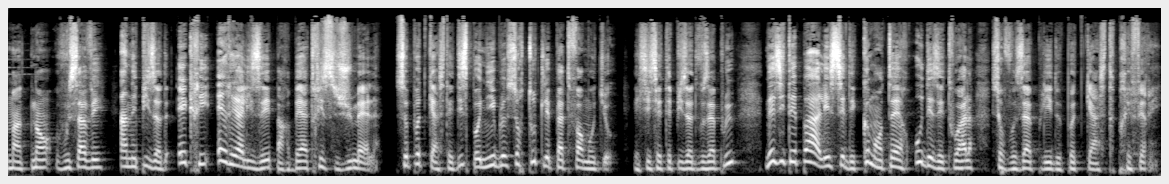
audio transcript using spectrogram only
Maintenant, vous savez, un épisode écrit et réalisé par Béatrice Jumel. ce podcast est disponible sur toutes les plateformes audio. Et si cet épisode vous a plu, n'hésitez pas à laisser des commentaires ou des étoiles sur vos applis de podcast préférés.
